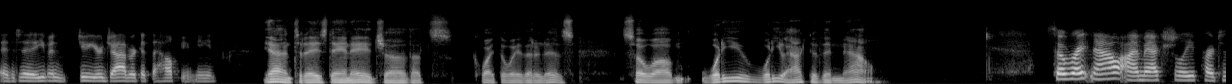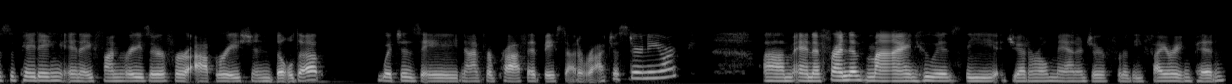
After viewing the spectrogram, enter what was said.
and to even do your job or get the help you need. Yeah, in today's day and age, uh, that's quite the way that it is. So, um, what are you what are you active in now? so right now i'm actually participating in a fundraiser for operation build up which is a non-for-profit based out of rochester new york. Um, and a friend of mine who is the general manager for the firing pin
